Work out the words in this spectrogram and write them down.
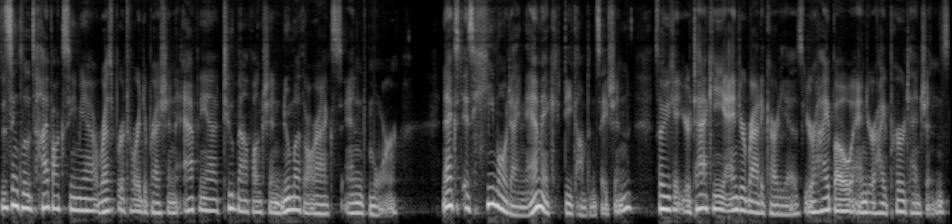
This includes hypoxemia, respiratory depression, apnea, tube malfunction, pneumothorax, and more. Next is hemodynamic decompensation. So you get your tachy and your bradycardias, your hypo and your hypertensions,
